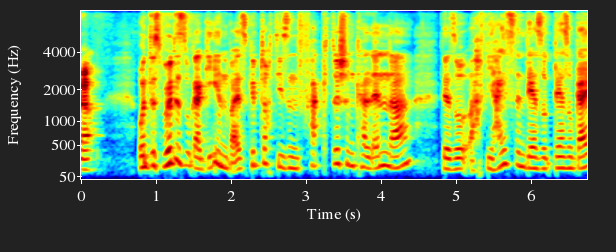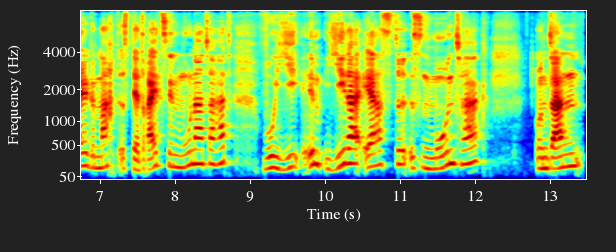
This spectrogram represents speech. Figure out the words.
Ja. Und es würde sogar gehen, weil es gibt doch diesen faktischen Kalender, der so, ach, wie heißt denn der so, der so geil gemacht ist, der 13 Monate hat, wo je, jeder erste ist ein Montag und dann,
